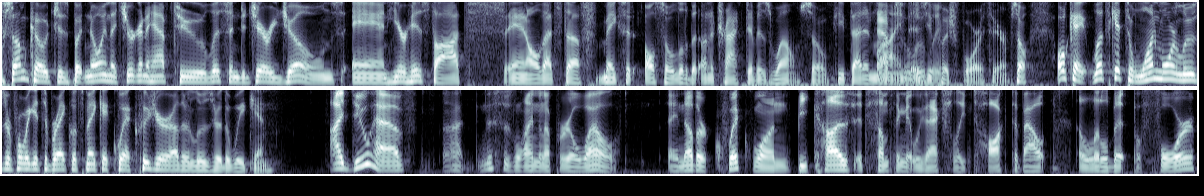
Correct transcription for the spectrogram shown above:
some coaches, but knowing that you're going to have to listen to Jerry Jones and hear his thoughts and all that stuff makes it also a little bit unattractive as well. So keep that in mind Absolutely. as you push forth here. So okay, let's get to one more loser before we get to break. Let's make it quick. Who's your other loser of the weekend? I do have. Uh, this is lining up real well another quick one because it's something that we've actually talked about a little bit before.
